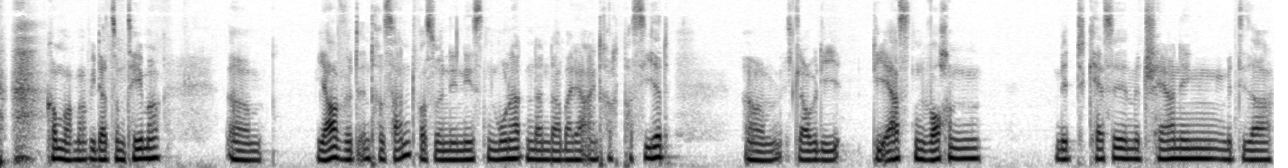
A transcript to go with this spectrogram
kommen wir mal wieder zum Thema. Ähm, ja, wird interessant, was so in den nächsten Monaten dann da bei der Eintracht passiert. Ähm, ich glaube, die, die ersten Wochen mit Kessel, mit Scherning, mit dieser,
